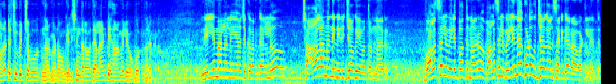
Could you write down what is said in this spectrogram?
మొదట చూపించబోతున్నారు మేడం? గెలిచిన తర్వాత ఎలాంటి హామీలు ఇవ్వబోతున్నారు అక్కడ? నెల్లిమల్ల నియోజకవర్గంలో చాలామంది నిరుద్యోగ యువత ఉన్నారు వలసలు వెళ్ళిపోతున్నారు. వలసలు వెళ్ళినా కూడా ఉద్యోగాలు సరిగా రావట్లేదు.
